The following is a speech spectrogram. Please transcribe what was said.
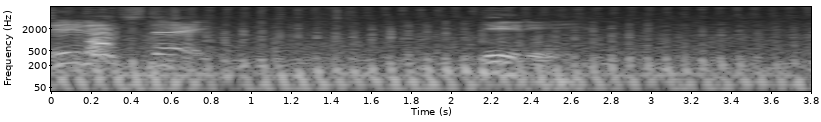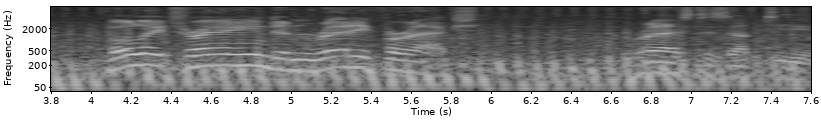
DD, stay. DD. Fully trained and ready for action. The rest is up to you.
